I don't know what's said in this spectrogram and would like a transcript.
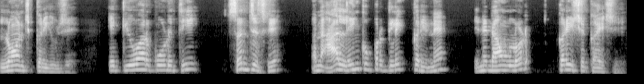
launch કર્યું છે. એ ક્યુઆર કોડથી સજ્જ છે અને આ લિંક ઉપર ક્લિક કરીને એને ડાઉનલોડ કરી શકાય છે.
